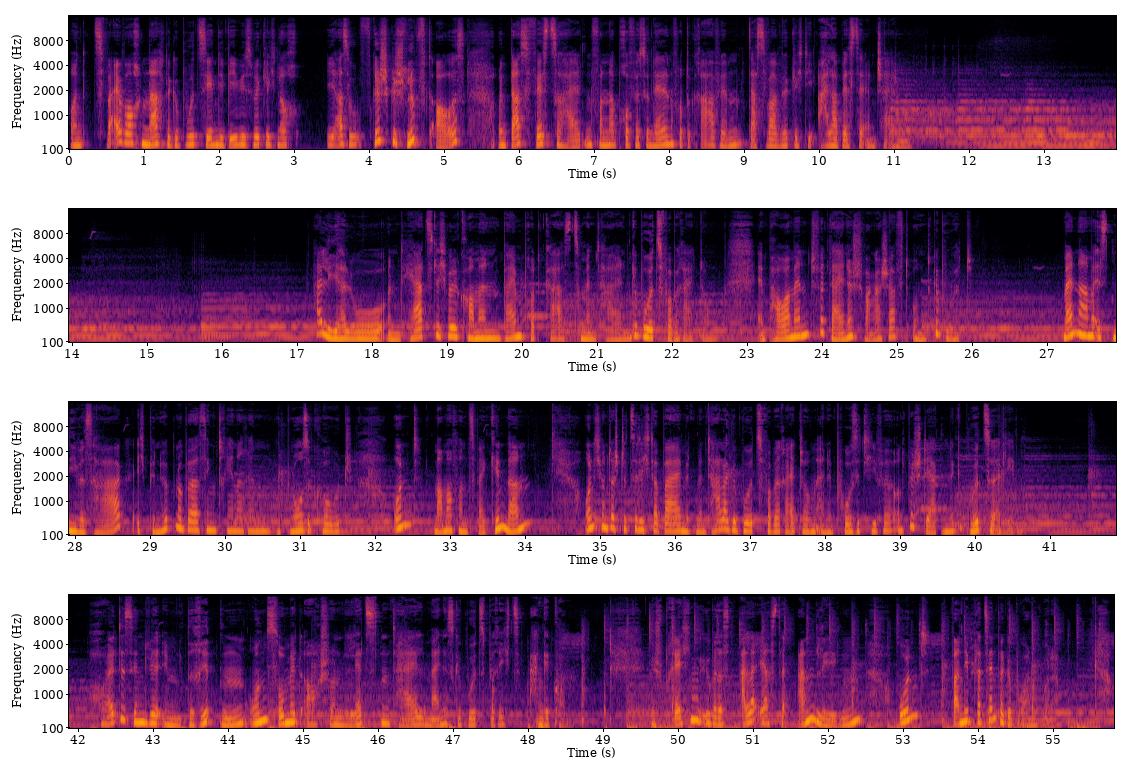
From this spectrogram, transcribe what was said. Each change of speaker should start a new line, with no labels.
Und zwei Wochen nach der Geburt sehen die Babys wirklich noch ja so frisch geschlüpft aus. Und das festzuhalten von einer professionellen Fotografin, das war wirklich die allerbeste Entscheidung. Hallo und herzlich willkommen beim Podcast zur mentalen Geburtsvorbereitung. Empowerment für deine Schwangerschaft und Geburt. Mein Name ist Nives Haag. Ich bin Hypnobirthing-Trainerin, Hypnose-Coach und Mama von zwei Kindern. Und ich unterstütze dich dabei, mit mentaler Geburtsvorbereitung eine positive und bestärkende Geburt zu erleben. Heute sind wir im dritten und somit auch schon letzten Teil meines Geburtsberichts angekommen. Wir sprechen über das allererste Anlegen und wann die Plazenta geboren wurde.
